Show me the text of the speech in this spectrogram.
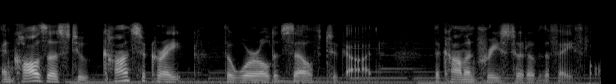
and calls us to consecrate the world itself to God, the common priesthood of the faithful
